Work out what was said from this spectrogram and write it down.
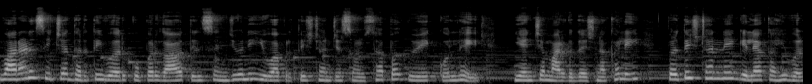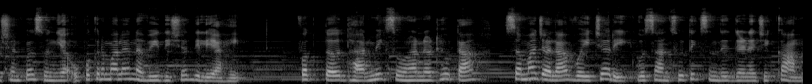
वाराणसीच्या धर्तीवर कोपरगावातील संजीवनी युवा प्रतिष्ठानचे संस्थापक विवेक कोल्हे यांच्या मार्गदर्शनाखाली प्रतिष्ठानने गेल्या काही वर्षांपासून या उपक्रमाला नवी दिशा दिली आहे. फक्त धार्मिक सोहळा न ठेवता समाजाला वैचारिक व सांस्कृतिक संदेश देण्याचे काम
